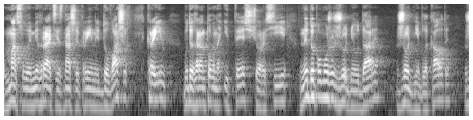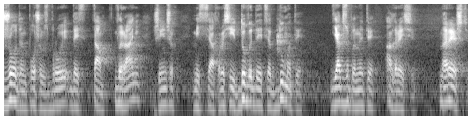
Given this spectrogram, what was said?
масової міграції з нашої країни до ваших країн, буде гарантовано і те, що Росії не допоможуть жодні удари, жодні блекаути, жоден пошук зброї десь там, в Ірані чи інших місцях. Росії доведеться думати, як зупинити агресію. Нарешті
